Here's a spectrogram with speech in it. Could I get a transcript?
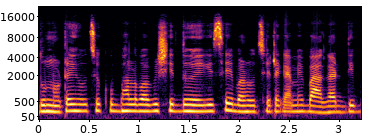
দুটোটাই হচ্ছে খুব ভালোভাবে সিদ্ধ হয়ে গেছে। এবার হচ্ছে এটাকে আমি বাগার দিব।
